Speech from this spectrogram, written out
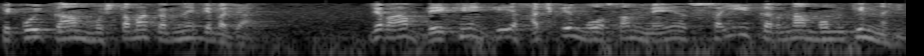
کہ کوئی کام مشتبہ کرنے کے بجائے جب آپ دیکھیں کہ حج کے موسم میں صحیح کرنا ممکن نہیں۔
